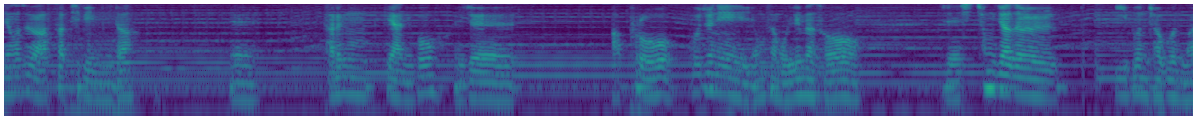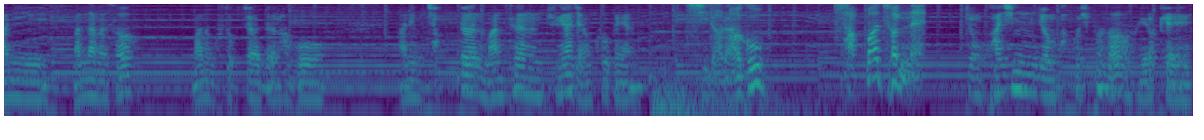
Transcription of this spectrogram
안녕하세요 아싸TV입니다 예, 다른 게 아니고 이제 앞으로 꾸준히 영상 올리면서 이제 시청자들 이분 저분 많이 만나면서 많은 구독자들하고 아니면 적든 많든 중요하지 않고 그냥 지랄하고 자빠졌네. 좀 관심 좀 받고 싶어서 이렇게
